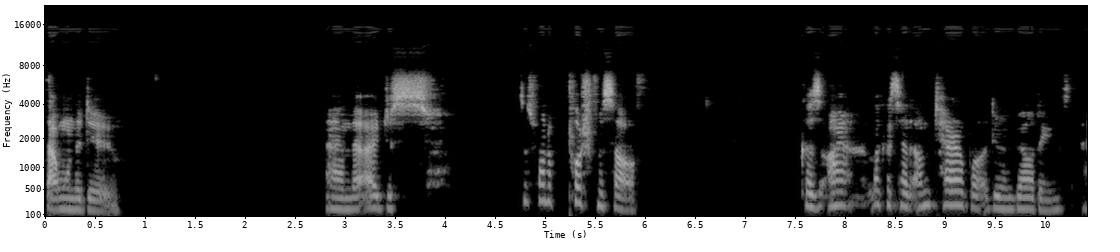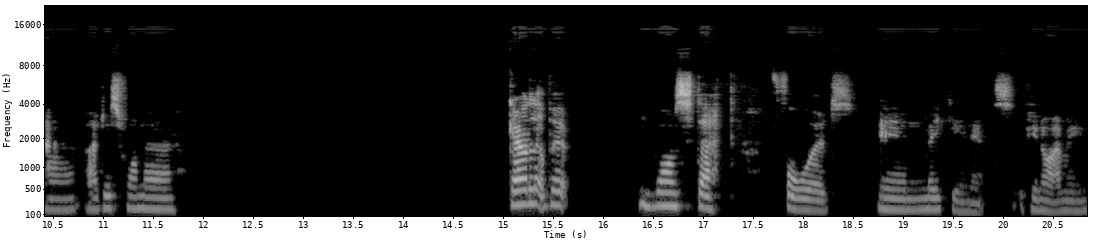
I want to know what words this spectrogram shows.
that I want to do. And I just just want to push myself because I, like I said, I'm terrible at doing buildings, and I just want to go a little bit one step forward in making it, if you know what I mean.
